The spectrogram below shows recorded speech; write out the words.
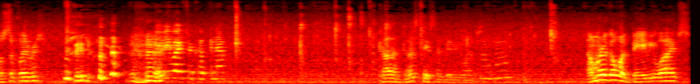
What's the flavors? baby. Baby wipes or coconut. God, it does taste like baby wipes. hmm I'm gonna go with baby wipes.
